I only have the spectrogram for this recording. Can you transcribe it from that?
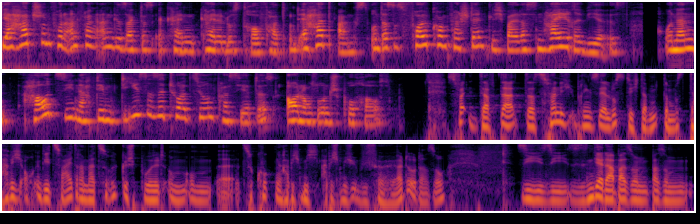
Der hat schon von Anfang an gesagt, dass er kein, keine Lust drauf hat. Und er hat Angst. Und das ist vollkommen verständlich, weil das ein Hairevier ist. Und dann haut sie, nachdem diese Situation passiert ist, auch noch so einen Spruch raus. Das, fa- da, da, das fand ich übrigens sehr lustig. Da, da, da habe ich auch irgendwie zwei, dreimal zurückgespult, um, um äh, zu gucken, habe ich, mich- hab ich mich irgendwie verhört oder so. Sie, sie, sie sind ja da bei so einem, bei so einem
